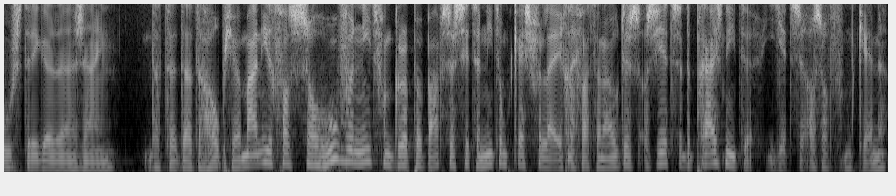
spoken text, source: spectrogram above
koerstrigger uh, zijn. Dat, dat hoop je. Maar in ieder geval, ze hoeven niet van Grubhub af. Ze zitten niet om cash verlegen nee. of wat dan ook. Dus als Jitse de prijs niet... Uh, Jitse, alsof we hem kennen.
